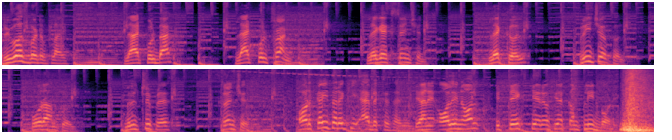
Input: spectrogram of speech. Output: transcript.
reverse butterfly lat pull back lat pull front leg extension leg curl preacher curl forearm curl military press crunches और कई तरह की एब एक्सरसाइजेज यानी all in all it takes care of your complete body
